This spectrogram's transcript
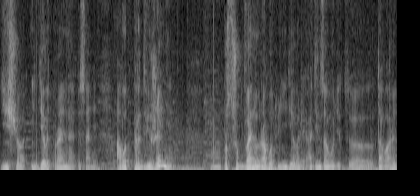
еще и делать правильное описание. А вот продвижение, э, просто чтобы двойную работу не делали, один заводит э, товары,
